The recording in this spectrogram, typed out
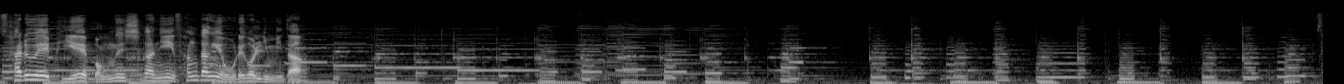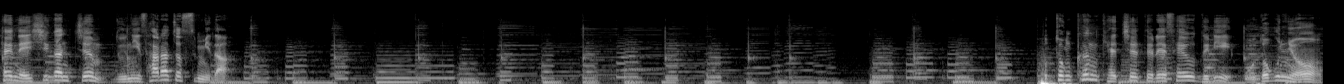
사료에 비해 먹는 시간이 상당히 오래 걸립니다. 세 4시간쯤 눈이 사라졌습니다. 보통 큰 개체들의 새우들이 오더군요.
